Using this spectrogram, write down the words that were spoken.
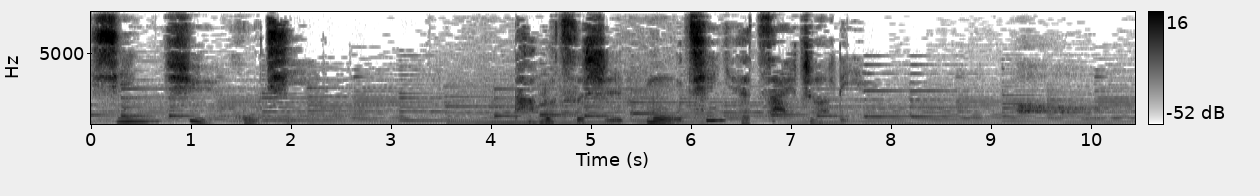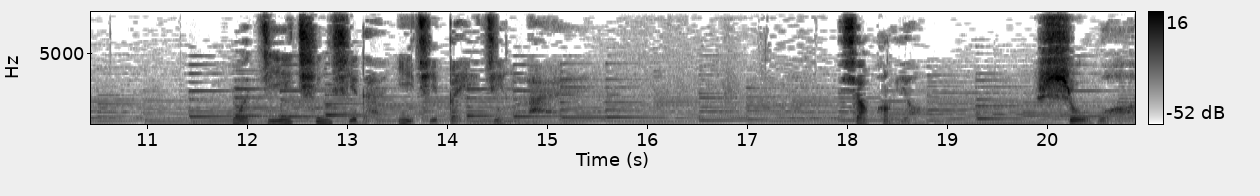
心绪忽起。倘若此时母亲也在这里，我极清晰的忆起北京来。小朋友，恕我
